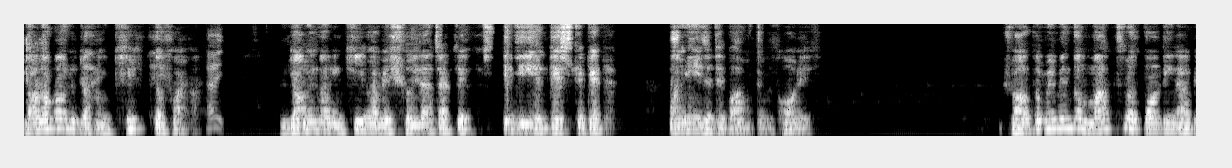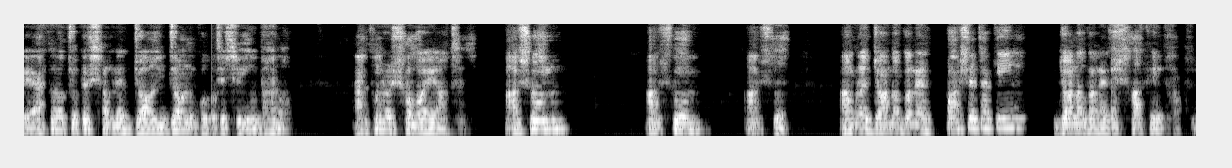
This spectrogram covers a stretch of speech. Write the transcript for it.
জনগণ যখন ক্ষিপ্ত হয় জনগণ কীভাবে স্বৈরাচারকে দিয়ে দেশ থেকে পালিয়ে যেতে বাধ্য করে? সহকর্মী কিন্তু মাত্র কদিন আগে এখনও চোখের সামনে জল জল করছে সেই উদাহরণ। এখনও সময় আছে। আসুন আসুন আসুন আমরা জনগণের পাশে থাকি জনগণের সাথে থাকি।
